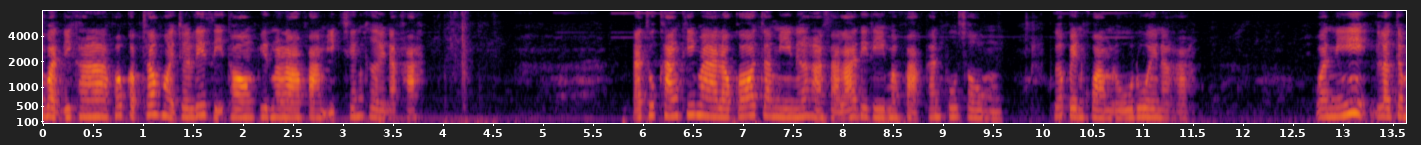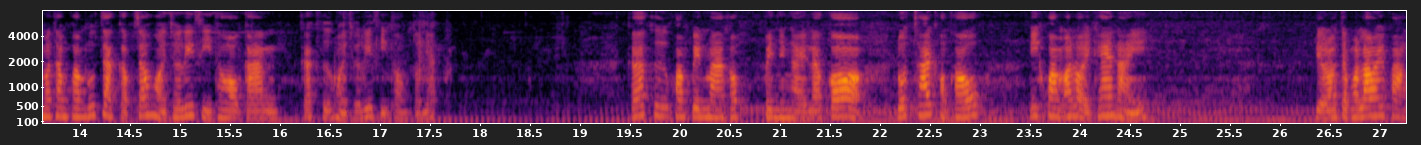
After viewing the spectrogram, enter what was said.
สวัสดีค่ะพบกับช่องหอยเชอรี่สีทองพินมาราฟาร์มอีกเช่นเคยนะคะ และทุกครั้งที่มาเราก็จะมีเนื้อหาสาระดีๆ มาฝากท่านผู้ชม เพื่อเป็นความรู้ด้วยนะคะ วันนี้เราจะมาทำความรู้จักกับเจ้าหอยเชอรี่สีทองกัน ก็คือหอยเชอรี่สีทองตัวเนี้ยก็คือความเป็นมาเขาเป็นยังไงแล้วก็รสชาติของเขามีความอร่อยแค่ไหน เดี๋ยวเราจะมาเล่าให้ฟัง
